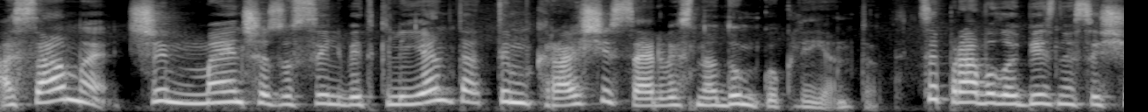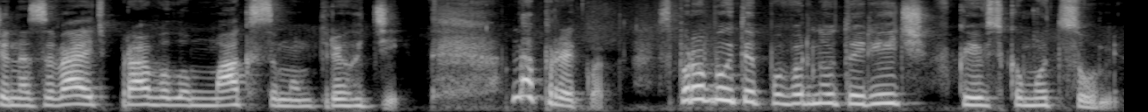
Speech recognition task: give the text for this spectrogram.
А саме, чим менше зусиль від клієнта, тим кращий сервіс на думку клієнта. Це правило бізнесу, що називають правилом максимум трьох дій. Наприклад, спробуйте повернути річ в київському ЦУМі.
